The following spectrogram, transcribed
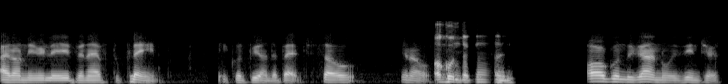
I don't really even have to play him. He could be on the bench. So, you know. Or Gundogan. Or Gundogan who is injured.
